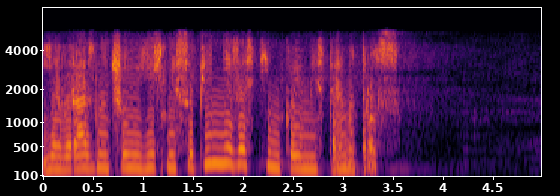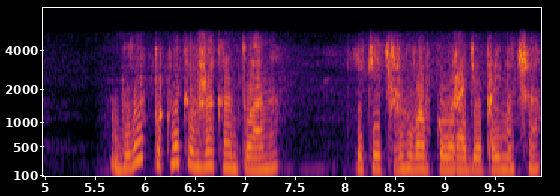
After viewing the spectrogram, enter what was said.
Я виразно чую їхнє сопіння за стінкою, містере матрос. Булат покликав Жака Антуана, який чергував коло радіоприймача.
